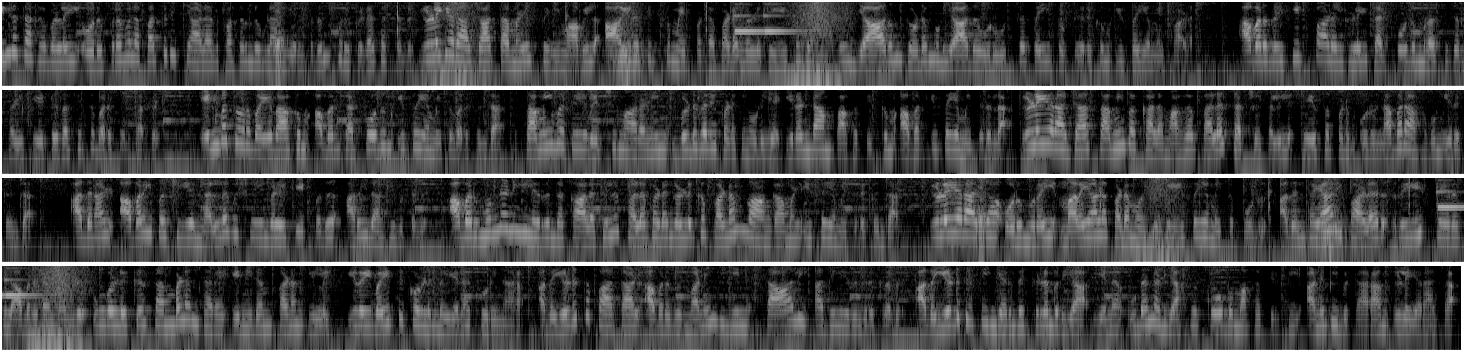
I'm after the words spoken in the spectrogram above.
இந்த தகவலை ஒரு பிரபல பத்திரிகையாளர் பகிர்ந்துள்ளார் என்பதும் குறிப்பிடத்தக்கது. இளையராஜா தமிழ் சினிமாவில் ஆயிரத்திற்கும் மேற்பட்ட படங்களுக்கு இசையமைத்து யாரும் தொட முடியாத ஒரு உச்சத்தை தொட்டிருக்கும் இசையமைப்பாளர். அவரது ஹிட் பாடல்களை தற்போதும் ரசிகர்கள் கேட்டு ரசித்து வருகின்றார்கள். எண்பத்தோரு வயதாகும் அவர் தற்போதும் இசையமைத்து வருகின்றார். சமீபத்தில் வெற்றிமாறனின் விடுதலை படத்தினுடைய இரண்டாம் பாகத்திற்கும் அவர் இசையமைத்திருந்தார். இளையராஜா சமீப காலமாக பல சர்ச்சைகளில் பேசப்படும் ஒரு நபராகவும் இருக்கின்றார். அதனால் அவரை பற்றிய நல்ல விஷயங்கள் கேட்பது அரிதாகிவிட்டது. அவர் முன்னணியில் இருந்த காலத்தில் பல படங்களுக்கு பணம் வாங்காமல் இசையமைத்திருக்கின்றார். இளையராஜா ஒருமுறை மலையாள படம் ஒன்றுக்கு இசையமைத்த போது அதன் தயாரிப்பாளர் ரிலீஸ் நேரத்தில் அவரிடம் வந்து உங்களுக்கு சம்பளம் தர என்னிடம் பணம் இல்லை இதை வைத்துக் கொள்ளுங்கள் என கூறினாராம் அதை எடுத்து பார்த்தால் அவரது மனைவியின் தாலி அதில் இருந்திருக்கிறது. அதை எடுத்துட்டு இங்கிருந்து கிளம்புறியா என உடனடியாக கோபமாக திட்டி அனுப்பிவிட்டாராம் இளையராஜா.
